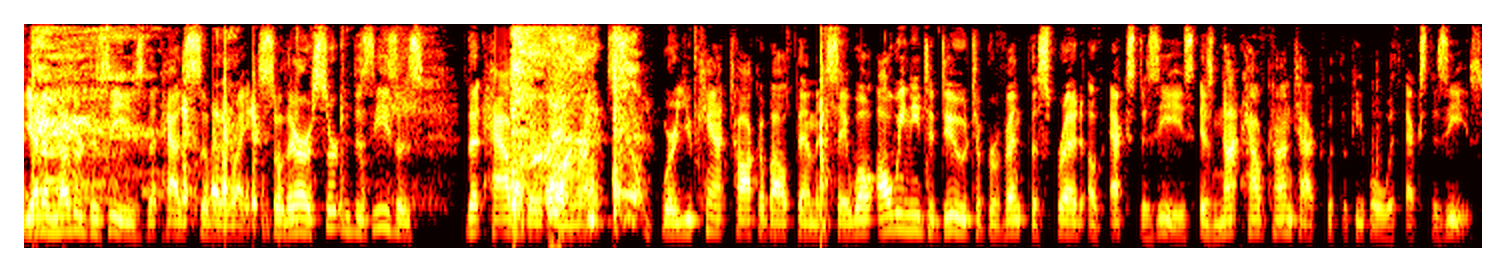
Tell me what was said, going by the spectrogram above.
yet another disease that has civil rights. So there are certain diseases that have their own rights where you can't talk about them and say, well, all we need to do to prevent the spread of X disease is not have contact with the people with X disease.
